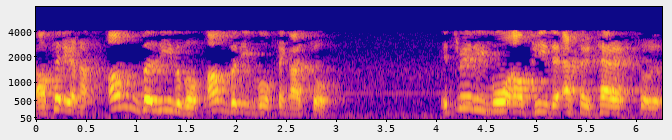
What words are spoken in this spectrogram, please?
I'll tell you an unbelievable, unbelievable thing I saw. It's really more LP, the esoteric sort of,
